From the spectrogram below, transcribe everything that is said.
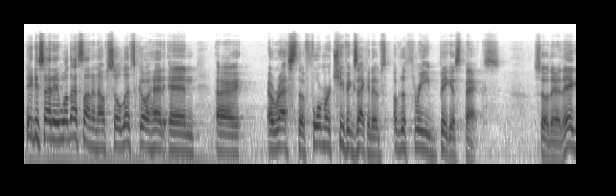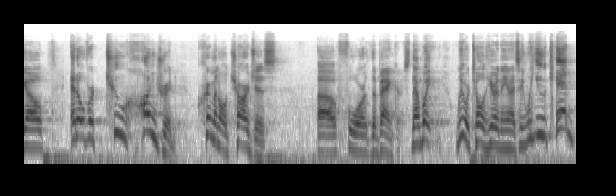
they decided, well, that's not enough, so let's go ahead and uh, arrest the former chief executives of the three biggest banks. So there they go. And over 200 criminal charges uh, for the bankers. Now, wait, we were told here in the United States, well, you can't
